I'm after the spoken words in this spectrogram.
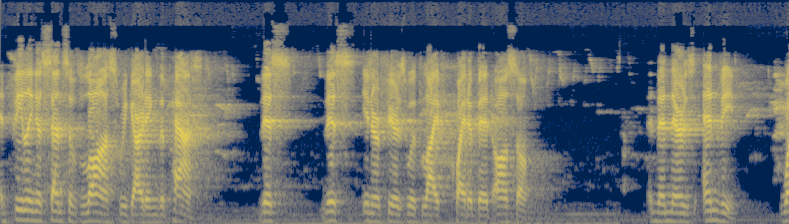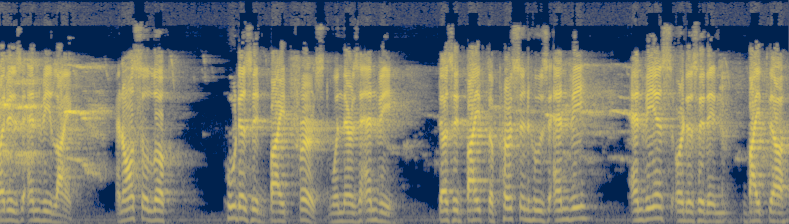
and feeling a sense of loss regarding the past. This, this interferes with life quite a bit also. And then there's envy. What is envy like? And also look, who does it bite first? When there's envy, does it bite the person who's envy, envious, or does it bite the,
